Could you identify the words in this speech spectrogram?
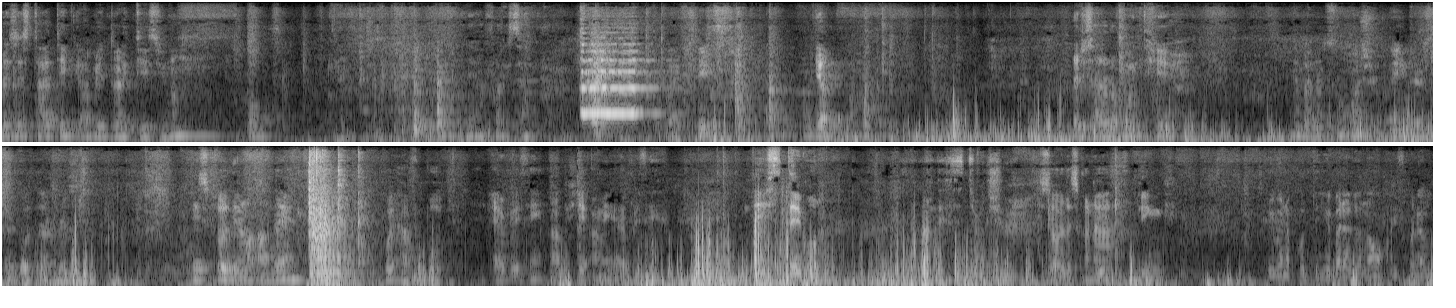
let's start it a bit like this, you know? Oh. Yeah, for example. Like this. yeah There is another point here. Yeah, but not so much enters that goes there first. It's good, you know, and then we have put everything up here, I mean everything this table and this structure. So let's gonna. This thing we're gonna put here, but I don't know if we're gonna.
